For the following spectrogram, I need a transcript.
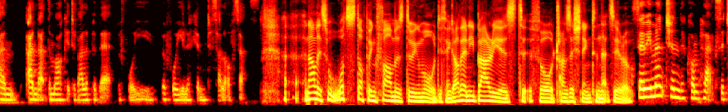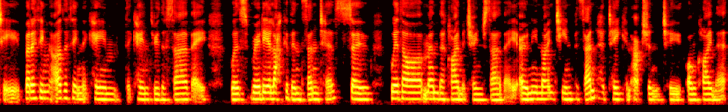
um, and let the market develop a bit before you before you look into sell offsets. Uh, and Alice, what's stopping farmers doing more? Do you think are there any barriers to, for transitioning to net zero? So we mentioned the complexity, but I think the other thing that came that came through the survey was really a lack of incentives. So with our member climate change survey, only 19% had taken action to on climate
